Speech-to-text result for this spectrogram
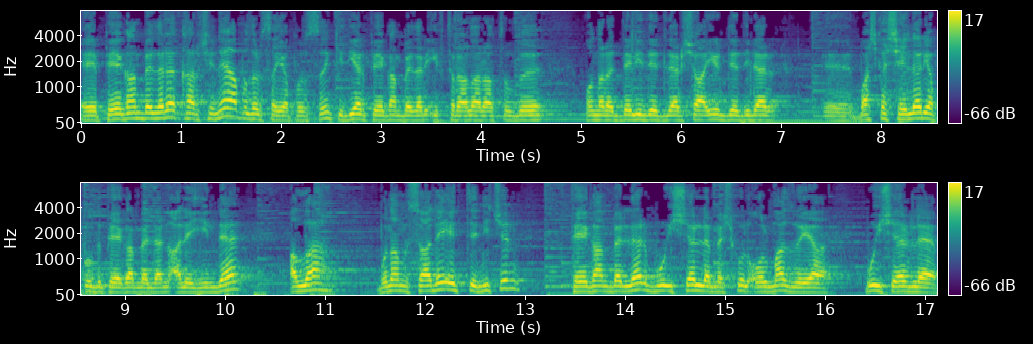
E, peygamberlere karşı ne yapılırsa yapılsın ki diğer peygamberlere iftiralar atıldı, onlara deli dediler, şair dediler, e, başka şeyler yapıldı peygamberlerin aleyhinde. Allah buna müsaade etti. Niçin? Peygamberler bu işlerle meşgul olmaz veya bu işlerle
